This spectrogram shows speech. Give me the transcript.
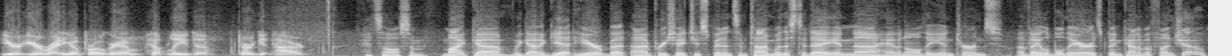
your your radio program helped lead to, to her getting hired. That's awesome, Mike. Uh, we got to get here, but I appreciate you spending some time with us today and uh, having all the interns available there. It's been kind of a fun show.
